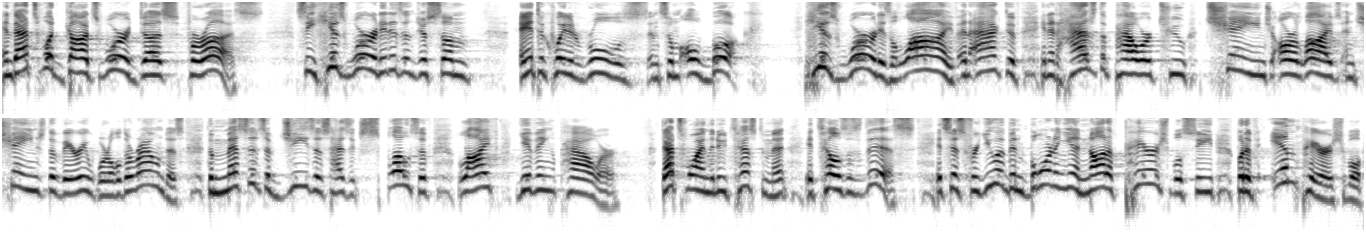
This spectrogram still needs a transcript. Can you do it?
And that's what God's Word does for us. See, His Word, it isn't just some antiquated rules and some old book. His word is alive and active, and it has the power to change our lives and change the very world around us. The message of Jesus has explosive, life giving power. That's why in the New Testament it tells us this. It says, For you have been born again, not of perishable seed, but of imperishable,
